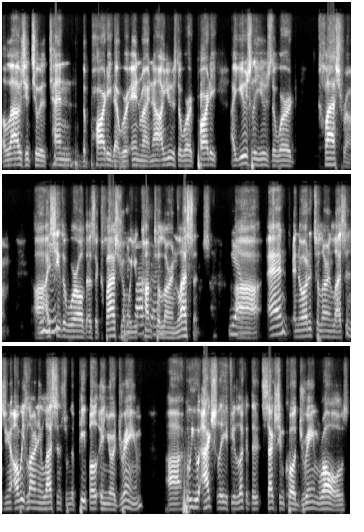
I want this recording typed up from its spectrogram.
allows you to attend the party that we're in right now. I use the word party. I usually use the word classroom. Uh, mm-hmm. I see the world as a classroom where you come to learn lessons. Yeah. Uh, and in order to learn lessons, you're always learning lessons from the people in your dream, uh, who you actually, if you look at the section called dream roles,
